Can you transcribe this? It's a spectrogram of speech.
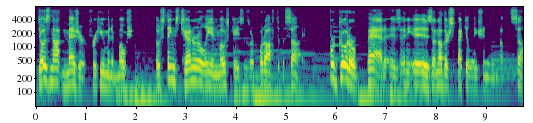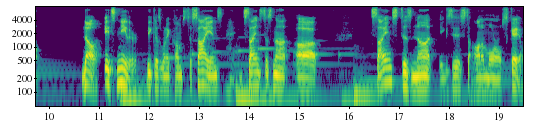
does not measure for human emotion. Those things generally, in most cases, are put off to the side. For good or bad is any is another speculation in and of itself. No, it's neither because when it comes to science, science does not uh, science does not exist on a moral scale.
